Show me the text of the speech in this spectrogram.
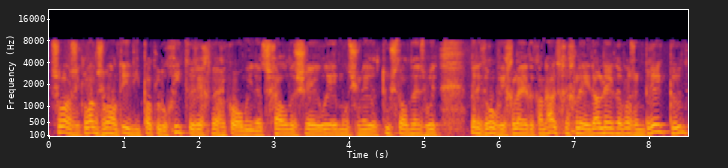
zoals ik langzamerhand in die pathologie terecht ben gekomen... in het schelden, schreeuwen, emotionele toestanden enzovoort... ben ik er ook weer geleidelijk aan uitgegleden. Alleen er was een breekpunt.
